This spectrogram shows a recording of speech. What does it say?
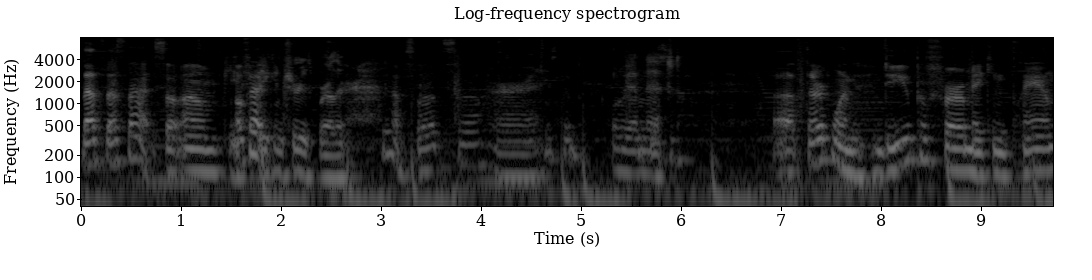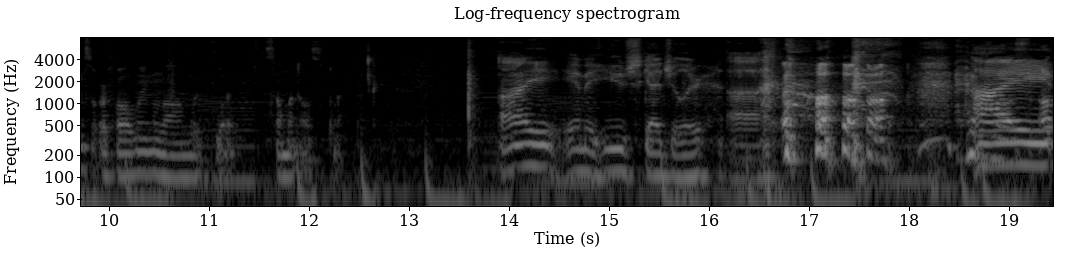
that's that's that. So um, Keep okay, speaking truth, brother. yeah. So that's uh, All right. What do we have next? Uh, third one. Do you prefer making plans or following along with what someone else planned? I am a huge scheduler. Uh, I I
